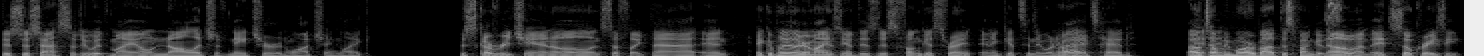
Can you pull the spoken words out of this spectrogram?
this just has to do with my own knowledge of nature and watching like Discovery Channel and stuff like that, and it completely reminds me of there's this fungus, right? And it gets into an Right. ant's head. Oh, And- tell me more about this fungus. No, um, it's so crazy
